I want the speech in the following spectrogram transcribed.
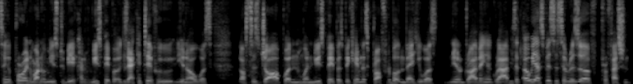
Singaporean." One of them used to be a kind of newspaper executive who, you know, was lost his job when when newspapers became less profitable, and there he was, you know, driving a Grab and said, "Oh yes, this is a reserve profession."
